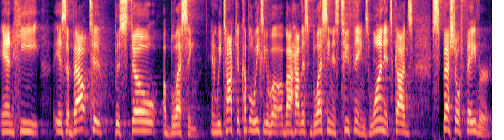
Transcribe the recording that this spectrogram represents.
and he is about to bestow a blessing. And we talked a couple of weeks ago about how this blessing is two things. One, it's God's special favor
